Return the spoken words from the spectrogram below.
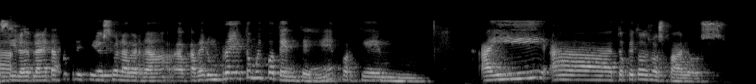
sí, sí, lo de Planeta fue precioso, la verdad. A ver, un proyecto muy potente, ¿eh? porque mm, ahí ah, toqué todos los palos,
